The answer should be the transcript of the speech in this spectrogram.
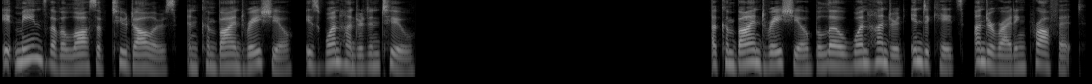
It means that a loss of $2 and combined ratio is 102. A combined ratio below 100 indicates underwriting profit.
